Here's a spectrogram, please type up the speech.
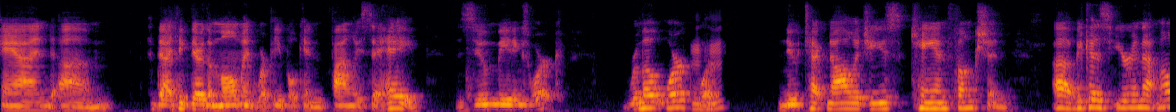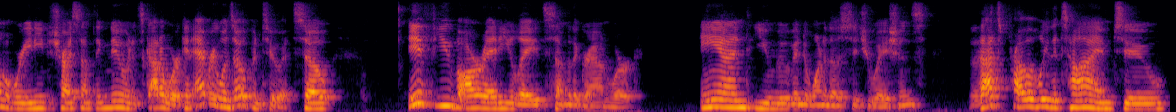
And um, I think they're the moment where people can finally say, hey, Zoom meetings work, remote work mm-hmm. works, new technologies can function. Uh, because you're in that moment where you need to try something new and it's got to work and everyone's open to it. So if you've already laid some of the groundwork and you move into one of those situations, that's probably the time to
